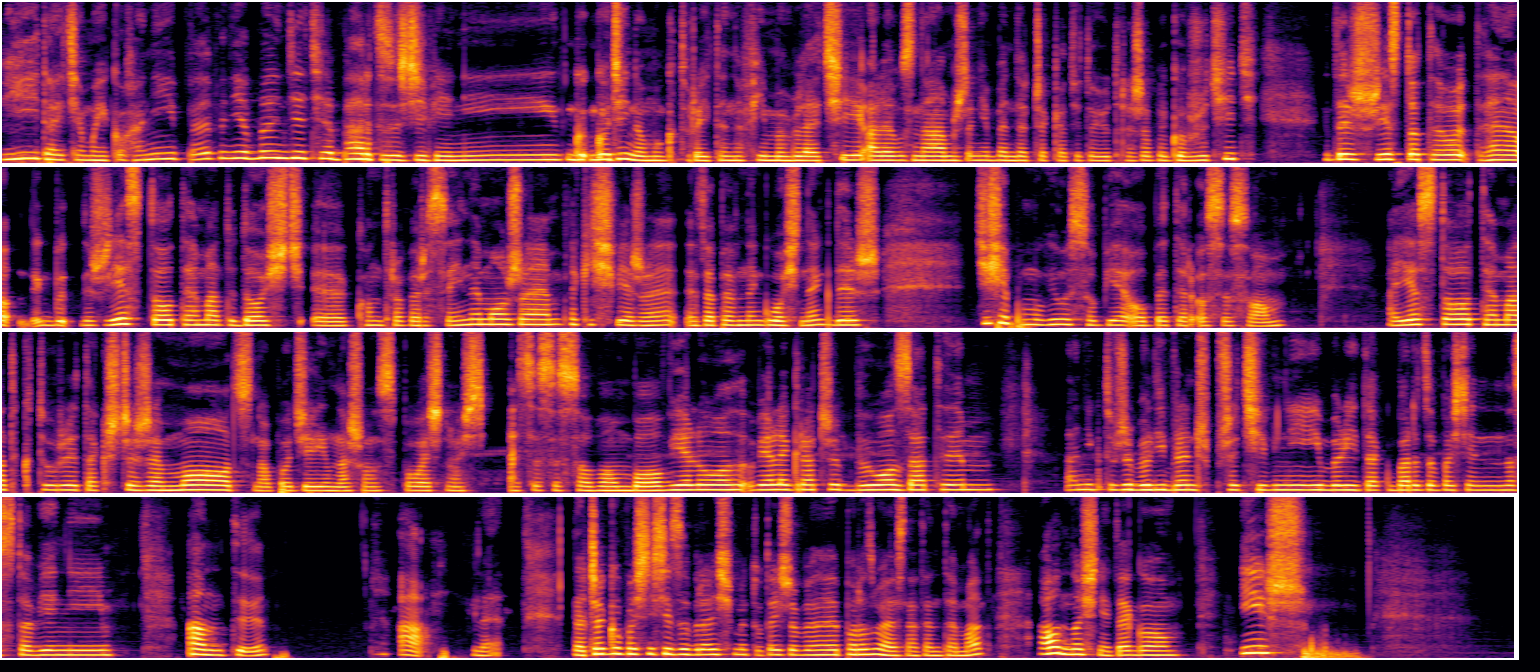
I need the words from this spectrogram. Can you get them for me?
Witajcie moi kochani, pewnie będziecie bardzo zdziwieni go godziną, o której ten film wleci, ale uznałam, że nie będę czekać do jutra, żeby go wrzucić, gdyż jest to te te gdyż jest to temat dość, e, kontrowersyjny może, taki świeży, zapewne głośny, gdyż dzisiaj pomówimy sobie o Better SSO. A jest to temat, który tak szczerze mocno podzielił naszą społeczność SSS-ową, bo wielu, wiele graczy było za tym, a niektórzy byli wręcz przeciwni i byli tak bardzo właśnie nastawieni anty. Ale dlaczego właśnie się zebraliśmy tutaj, żeby porozmawiać na ten temat? A odnośnie tego, iż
